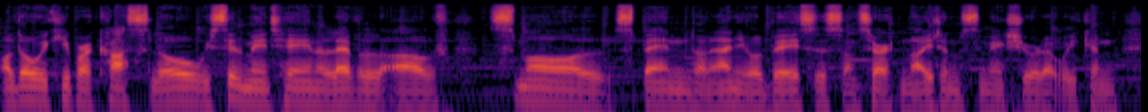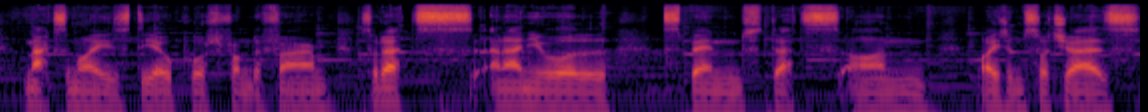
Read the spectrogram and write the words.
Although we keep our costs low, we still maintain a level of small spend on an annual basis on certain items to make sure that we can maximise the output from the farm. So that's an annual spend that's on items such as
